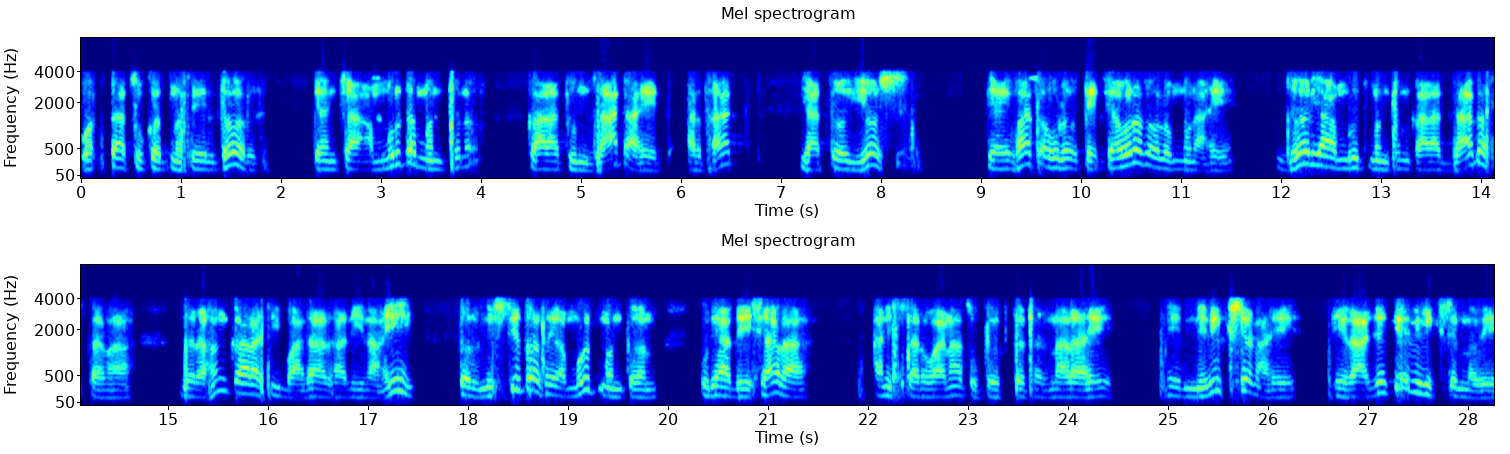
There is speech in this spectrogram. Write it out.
वक्ता चुकत नसेल तर त्यांच्या अमृत मंथन काळातून जात आहेत. अर्थात याचं यश तेव्हाच अवल त्याच्यावरच अवलंबून आहे. जर या अमृत मंथन काळात जात असताना जर अहंकाराची बाधा झाली नाही तर निश्चितच हे अमृत मंथन उद्या देशाला आणि सर्वांनाच उपयुक्त ठरणार आहे. हे निरीक्षण आहे. हे राजकीय निरीक्षण नव्हे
